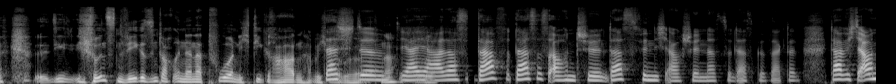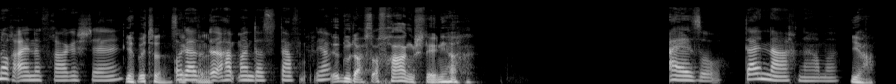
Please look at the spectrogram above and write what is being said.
die, die schönsten Wege sind auch in der Natur, nicht die geraden, habe ich Das mal stimmt, gehört. ne? ja, Also, ja, das, darf, das ist auch ein schön, das finde ich auch schön, dass du das gesagt hast. Darf ich auch noch eine Frage stellen? Ja, bitte. Oder gerne. hat man das, darf, ja? Du darfst auch Fragen stellen, ja. Also, dein Nachname. Ja.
